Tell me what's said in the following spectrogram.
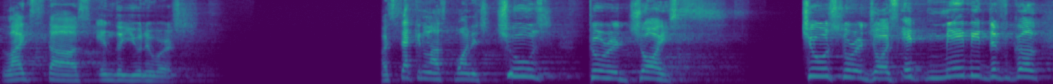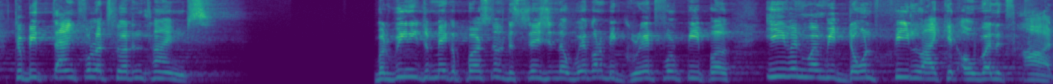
like stars in the universe. My second last point is choose to rejoice. Choose to rejoice. It may be difficult to be thankful at certain times. But we need to make a personal decision that we're going to be grateful people even when we don't feel like it or when it's hard.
